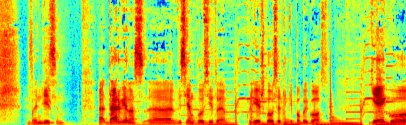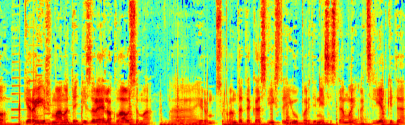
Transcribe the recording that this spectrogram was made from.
Bandysim. E, dar vienas e, visiems klausytojams, kurie išklausėte iki pabaigos. Jeigu gerai išmanote Izraelio klausimą e, ir suprantate, kas vyksta jų partiniai sistemai, atsiliepkite,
